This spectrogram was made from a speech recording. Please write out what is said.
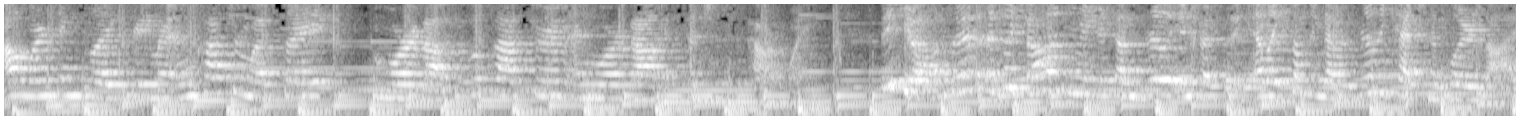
I'll learn things like creating my own classroom website, more about Google Classroom, and more about extensions to PowerPoint. Thank you, Allison. A technology major sounds really interesting and like something that would really catch an employer's eye.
